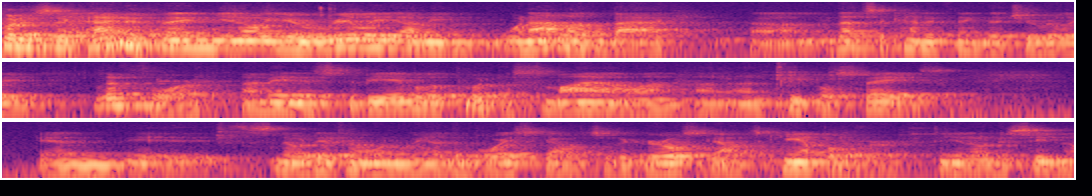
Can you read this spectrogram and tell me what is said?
But it's the kind of thing, you know, you really, I mean, when I look back, uh, that's the kind of thing that you really live for. I mean, it's to be able to put a smile on, on, on people's face. And it's no different when we had the Boy Scouts or the Girl Scouts camp over, you know, to see, the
